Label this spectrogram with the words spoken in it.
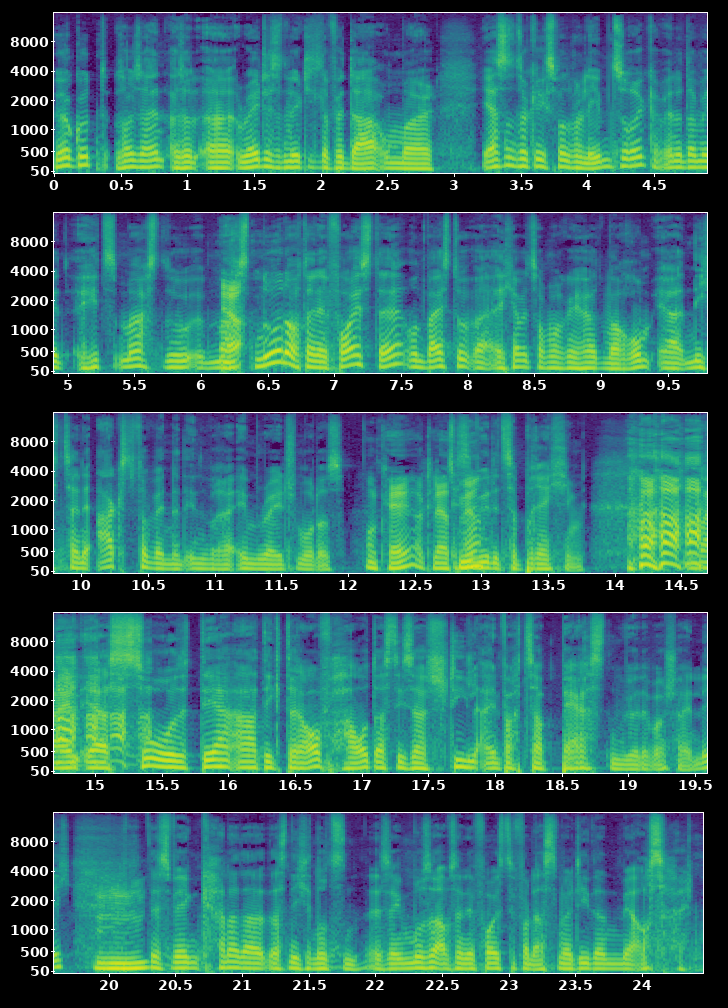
Ja, gut, soll sein. Also, äh, Rage ist dann wirklich dafür da, um mal. Erstens, du kriegst manchmal Leben zurück, wenn du damit Hits machst. Du machst nur noch deine Fäuste und weißt du, äh, ich habe jetzt auch mal gehört, warum er nicht seine Axt verwendet im, im Rage-Modus. Okay, erklär's Sie mir. würde zerbrechen. weil er so derartig draufhaut, dass dieser Stiel einfach zerbersten würde, wahrscheinlich. Mhm. Deswegen kann er da das nicht nutzen. Deswegen muss er auf seine Fäuste verlassen, weil die dann mehr aushalten.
